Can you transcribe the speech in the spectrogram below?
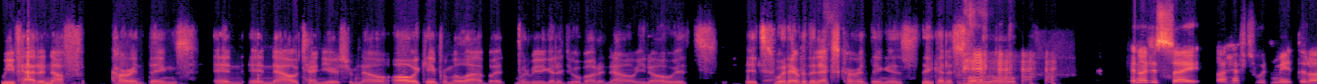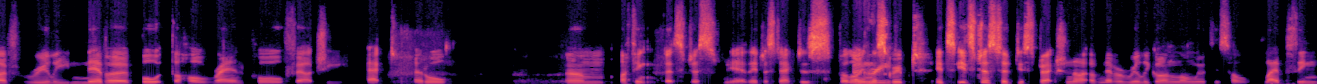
we've had enough current things and and now 10 years from now oh it came from a lab but what are we going to do about it now you know it's it's yeah. whatever the next current thing is they kind of slow roll Can I just say, I have to admit that I've really never bought the whole Rand Paul Fauci act at all. Um, I think that's just yeah, they're just actors following Agreed. the script. It's it's just a distraction. I, I've never really gone along with this whole lab thing,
